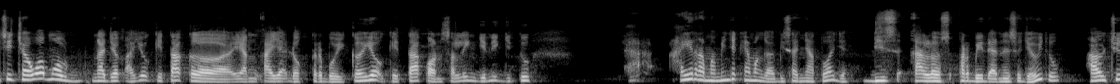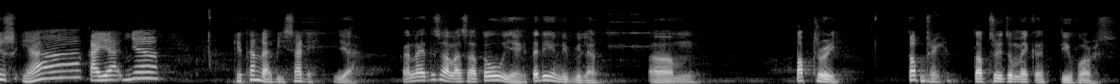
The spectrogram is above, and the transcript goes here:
si cowok mau ngajak ayo kita ke yang kayak dokter Boyke yuk kita konseling gini gitu. Ya, air sama minyak emang nggak bisa nyatu aja. Di, kalau perbedaannya sejauh itu, choose ya kayaknya kita nggak bisa deh. Iya. Karena itu salah satu ya tadi yang dibilang um, top three, Top 3. top three to make a divorce,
